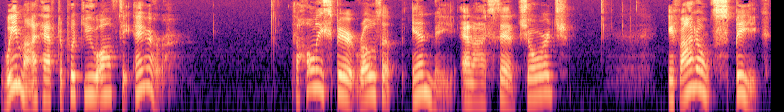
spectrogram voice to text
we might have to put you off the air. The Holy Spirit rose up in me, and I said, George, if I don't speak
